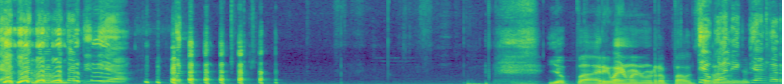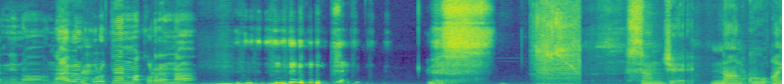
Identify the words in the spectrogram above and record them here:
ಯಾಕ್ ಆ ಥರ ಮಾತಾಡ್ತಿದೀಯಾ ಯಪ್ಪ ರಿವೈಂಡ್ ಮಾಡಿ ನೋಡ್ರಪ್ಪ ಒಂದ್ಸಲ ವಾಲಿಕ್ತಿ ಹಂಗಾರ ನೀನು? ನಾವೇನ್ ಕುಡುಕ್ ನನ್ ಮಕ್ಕಳ್ರನ್ನ ಸಂಜೆ ನಾಲ್ಕು ಐ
